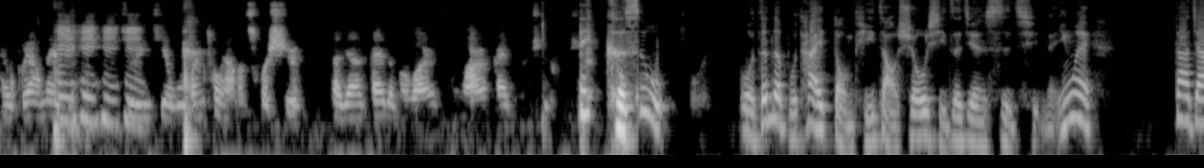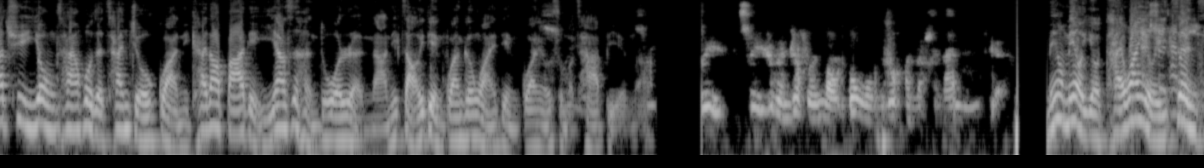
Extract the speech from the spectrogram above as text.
还有不让卖酒，就是一些无关痛痒的措施，大家该怎么玩儿怎么玩儿，该怎么吃怎么吃。哎，可是我我真的不太懂提早休息这件事情呢，因为大家去用餐或者餐酒馆，你开到八点一样是很多人呐、你早一点关跟晚一点关有什么差别吗？所以所以日本政府的脑洞我们都很难很难理解。没有没有，有台湾哎有一阵子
